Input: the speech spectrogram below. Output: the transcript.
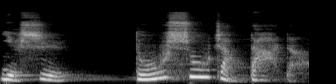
也是读书长大的。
